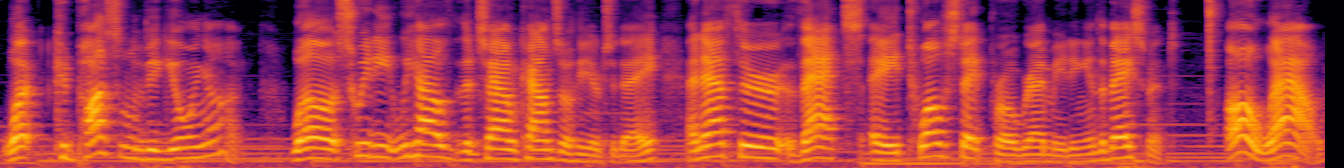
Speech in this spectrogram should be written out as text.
What could possibly be going on? Well, sweetie, we have the town council here today, and after that's a 12 state program meeting in the basement. Oh, wow.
